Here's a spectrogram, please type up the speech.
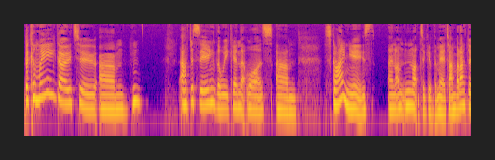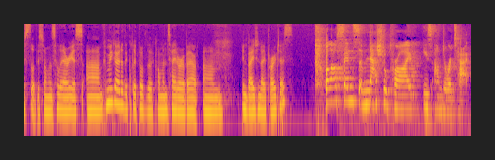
But can we go to, um, after seeing the weekend that was, um, Sky News, and I'm not to give them airtime, but I just thought this one was hilarious. Um, can we go to the clip of the commentator about um, Invasion Day protests? Well, our sense of national pride is under attack.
